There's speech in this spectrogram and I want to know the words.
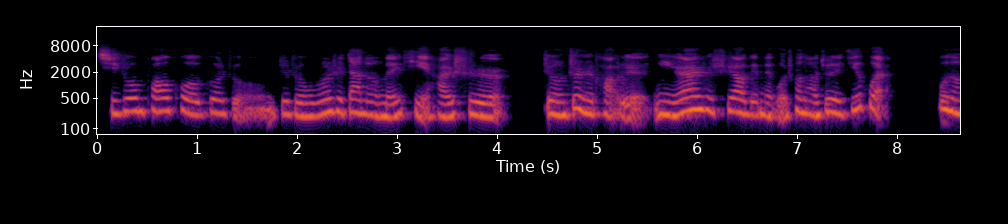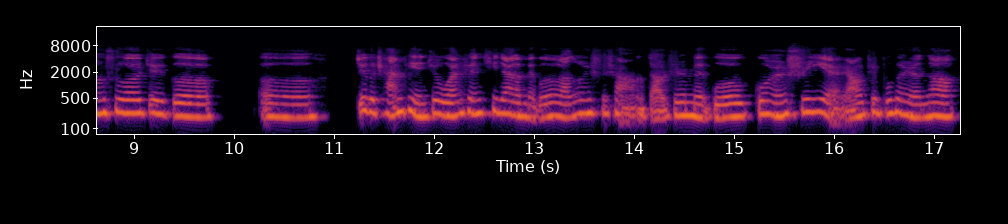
其中包括各种这种无论是大众媒体还是这种政治考虑，你仍然是需要给美国创造就业机会，不能说这个呃。这个产品就完全替代了美国的劳动力市场，导致美国工人失业。然后这部分人呢，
